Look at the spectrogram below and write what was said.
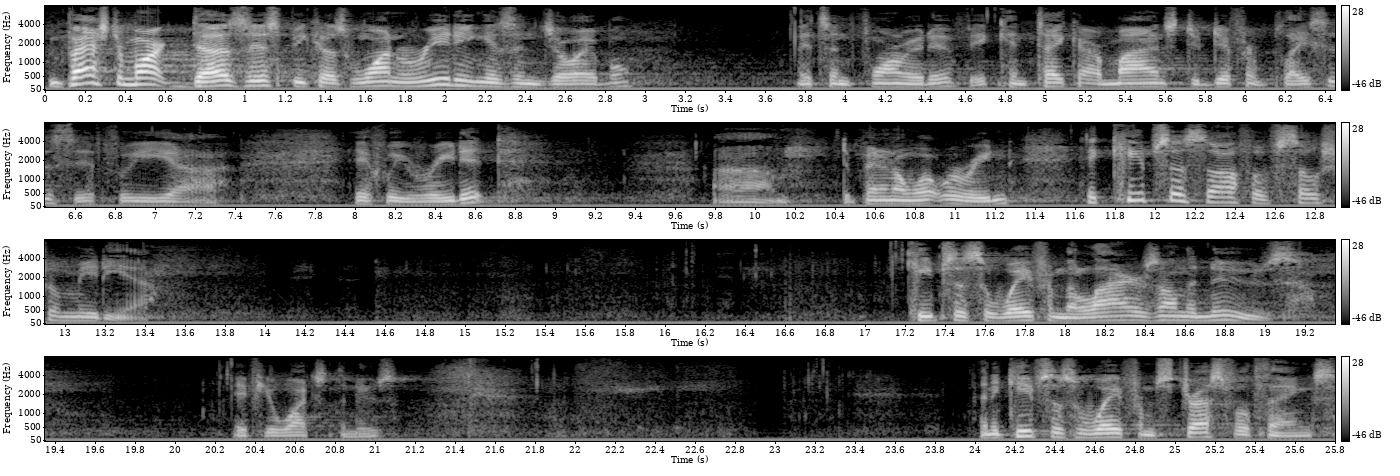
And Pastor Mark does this because one, reading is enjoyable. It's informative. It can take our minds to different places if we uh, if we read it. Um, depending on what we're reading, it keeps us off of social media. Keeps us away from the liars on the news. If you watch the news. And it keeps us away from stressful things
